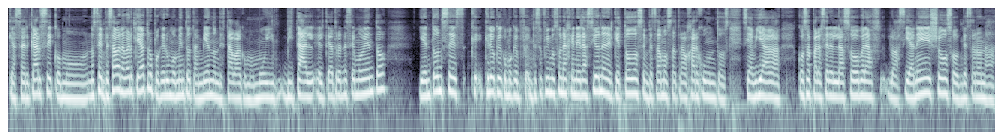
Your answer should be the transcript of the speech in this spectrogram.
que acercarse como, no sé, empezaban a ver teatro porque era un momento también donde estaba como muy vital el teatro en ese momento y entonces creo que como que fuimos una generación en la que todos empezamos a trabajar juntos. Si había cosas para hacer en las obras, lo hacían ellos o empezaron a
